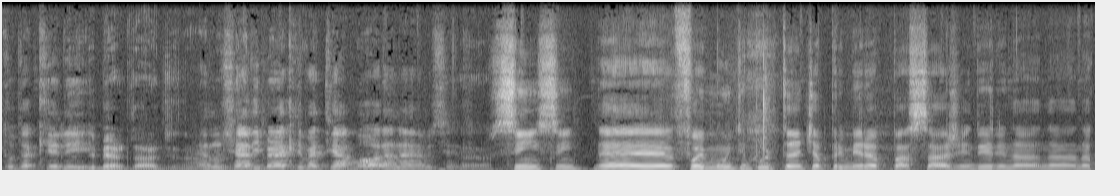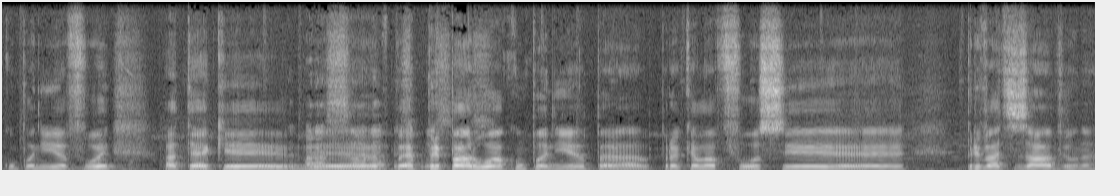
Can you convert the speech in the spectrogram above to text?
todo aquele. Liberdade, né? É, não tinha a liberdade que ele vai ter agora, né, Vicente? É. Sim, sim. É, foi muito importante. A primeira passagem dele na, na, na companhia foi até que né, é, preparou a companhia para que ela fosse é, privatizável, né?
